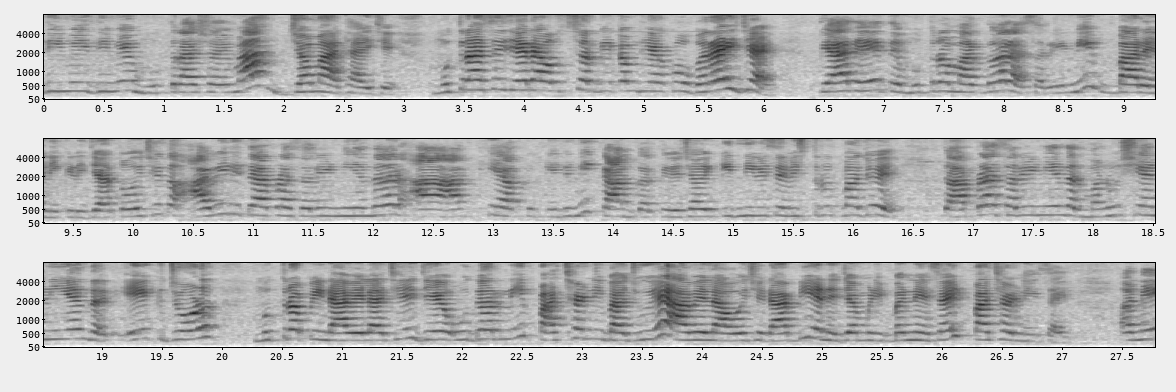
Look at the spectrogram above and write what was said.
ધીમે ધીમે મૂત્રાશયમાં જમા થાય છે. મૂત્રાશય જ્યારે આ ઉત્સર્ગ એકમથી આખો ભરાઈ જાય ત્યારે તે મૂત્રમાર્ગ દ્વારા શરીરની બહારે નીકળી જતો હોય છે. તો આવી રીતે આપણા શરીરની અંદર આ આખી આખી કિડની કામ કરતી હોય છે. હવે કિડની વિશે વિસ્તૃતમાં જોઈએ તો આપણા શરીરની અંદર, મનુષ્યની અંદર એક જોડ મૂત્રપિંડ આવેલા છે, જે ઉદરની પાછળની બાજુએ આવેલા હોય છે, ડાબી અને જમણી બંને સાઈડ પાછળની સાઈડ અને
